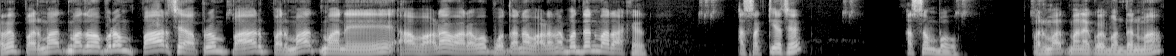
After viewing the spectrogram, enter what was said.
હવે પરમાત્મા તો અપરંપાર છે. અપરંપાર પરમાત્માને આ વાડાવાળાઓ પોતાના વાડાના બંધનમાં રાખે આ શક્ય છે? અસંભવ. પરમાત્માને કોઈ બંધનમાં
